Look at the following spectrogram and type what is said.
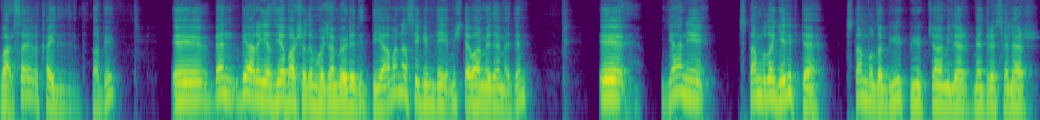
varsa kaydedildi tabii. Ee, ben bir ara yazıya başladım hocam öyle dedi diye ama nasibim değilmiş devam edemedim. Ee, yani İstanbul'a gelip de İstanbul'da büyük büyük camiler, medreseler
